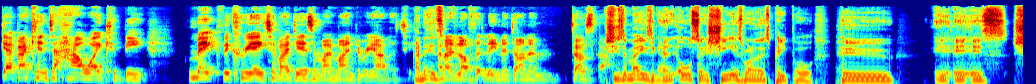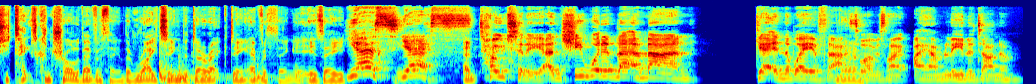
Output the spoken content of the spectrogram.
get back into how I could be make the creative ideas in my mind a reality. And And, I love that Lena Dunham does that. She's amazing. And also, she is one of those people who is, she takes control of everything the writing, the directing, everything. It is a. Yes, yes, And- totally. And she wouldn't let a man get in the way of that. No. So I was like, I am Lena Dunham.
